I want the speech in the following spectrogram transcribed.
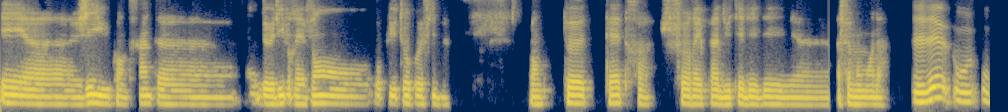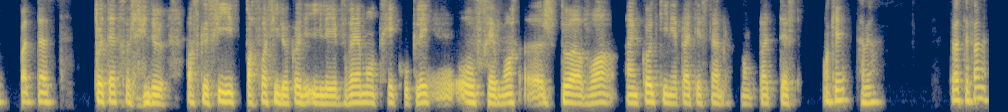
et j'ai une contrainte de livraison au plus tôt possible. Donc peut-être je ferai pas du TDD à ce moment-là. TDD ou pas de test? Peut-être les deux, parce que si parfois si le code il est vraiment très couplé au framework, euh, je peux avoir un code qui n'est pas testable, donc pas de test. Ok, très bien. Toi, Stéphane?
